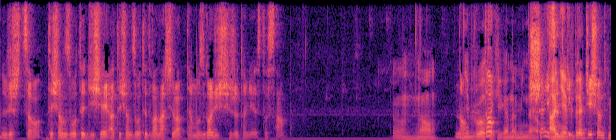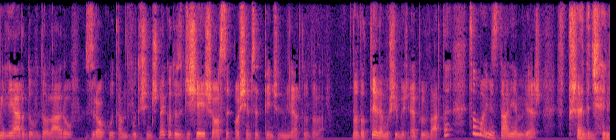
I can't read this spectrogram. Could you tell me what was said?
wiesz co, 1000 zł dzisiaj, a 1000 zł 12 lat temu. Zgodzisz się, że to nie jest to samo. Mm, no, no nie było takiego nominału. 600 a nie, kilkadziesiąt miliardów dolarów z roku tam 2000 to jest dzisiejsze 850 miliardów dolarów no to tyle musi być Apple warte, co moim zdaniem, wiesz, w przeddzień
